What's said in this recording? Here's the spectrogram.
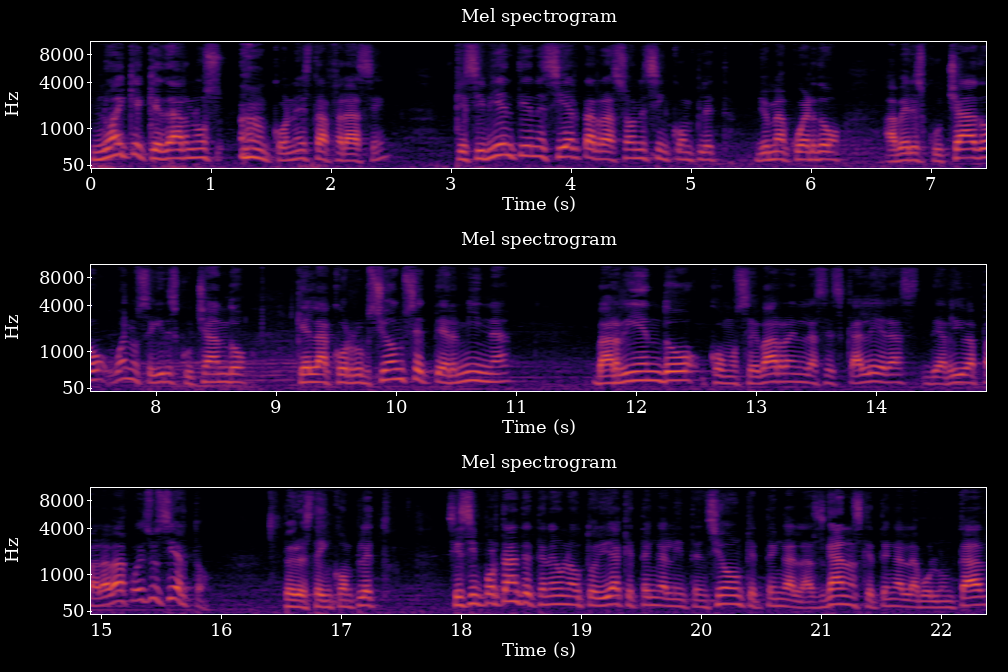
no hay que quedarnos con esta frase, que si bien tiene cierta razón es incompleta. Yo me acuerdo haber escuchado, bueno, seguir escuchando, que la corrupción se termina barriendo como se barran las escaleras de arriba para abajo. Eso es cierto, pero está incompleto. Si es importante tener una autoridad que tenga la intención, que tenga las ganas, que tenga la voluntad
